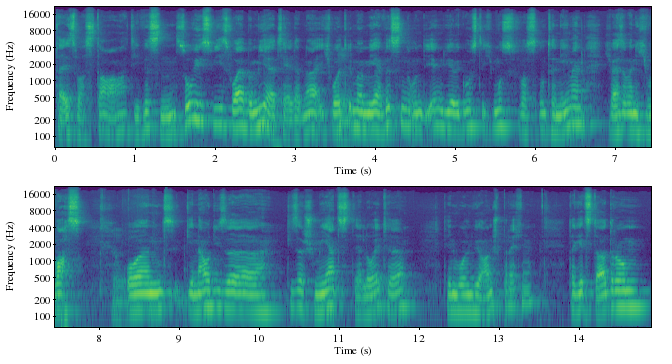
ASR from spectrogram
da ist was da, die wissen, so wie es, wie es vorher bei mir erzählt habe. Ne? Ich wollte mhm. immer mehr wissen und irgendwie habe ich gewusst, ich muss was unternehmen, ich weiß aber nicht was. Mhm. Und genau dieser, dieser Schmerz der Leute, den wollen wir ansprechen. Da geht es darum,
